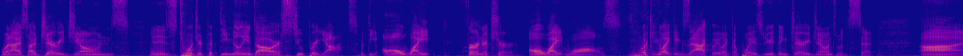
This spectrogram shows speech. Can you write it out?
when I saw Jerry Jones in his $250 million super yacht with the all white furniture, all white walls, looking like exactly like a place where you think Jerry Jones would sit. Uh,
